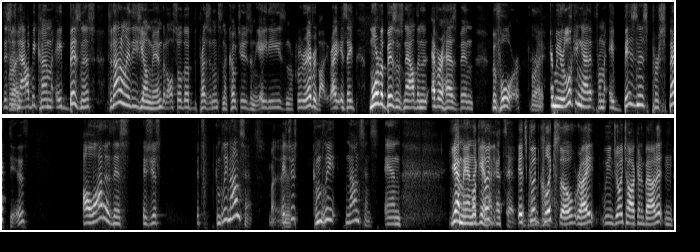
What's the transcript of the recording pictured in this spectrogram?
This right. has now become a business to not only these young men, but also the, the presidents and the coaches and the 80s and the recruiter, everybody, right? It's a more of a business now than it ever has been before. Right. And when you're looking at it from a business perspective, a lot of this is just it's complete nonsense. It's uh just complete nonsense. And yeah, man. Well, again, like I said, it's good clicks though, right? We enjoy talking about it, and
